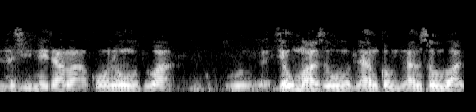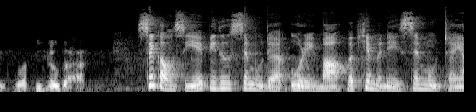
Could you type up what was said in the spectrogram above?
။လက်ရှိအနေအထားမှာ အကုန်လုံးကို သူကဟိုရုပ်မာဆုံးလမ်းကုန်လမ်းဆုံးသွားပြီ သူကသူလောက်တာစစ်ကောင်စီရဲ့ ပြည်သူစစ်မှုထမ်းဥပဒေမှာ မဖြစ်မနေ စစ်မှုထမ်းရ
